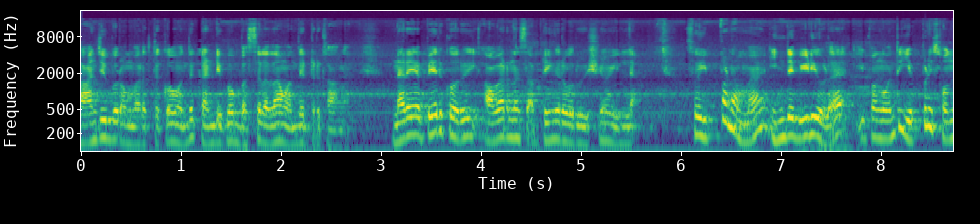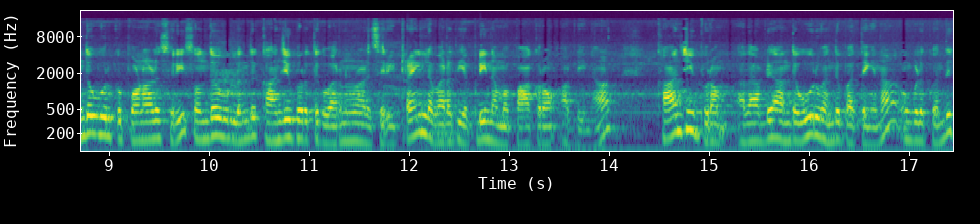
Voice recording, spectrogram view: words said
காஞ்சிபுரம் வரத்துக்கோ வந்து கண்டிப்பாக பஸ்ஸில் தான் வந்துட்டுருக்காங்க நிறைய பேருக்கு ஒரு அவேர்னஸ் அப்படிங்கிற ஒரு விஷயம் இல்லை. ஸோ இப்போ நம்ம இந்த வீடியோவில் இவங்க வந்து எப்படி சொந்த ஊருக்கு போனாலும் சரி சொந்த ஊர்லேருந்து காஞ்சிபுரத்துக்கு வரணும்னாலும் சரி ட்ரெயினில் வர்றது எப்படி நம்ம பார்க்குறோம் அப்படின்னா காஞ்சிபுரம் அதாவது அந்த ஊர் வந்து பார்த்திங்கன்னா உங்களுக்கு வந்து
